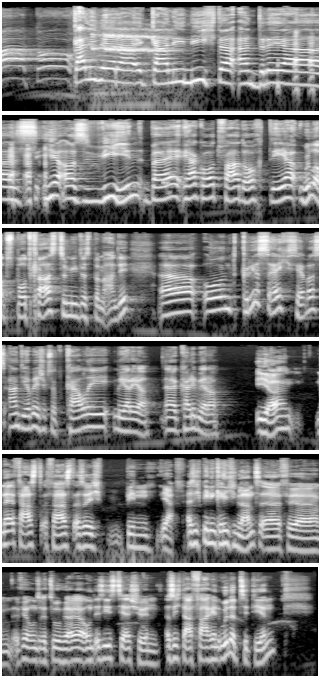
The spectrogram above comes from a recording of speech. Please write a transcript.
Fato! Kalimera, Kalinichter Andreas, hier aus Wien bei Herrgott, fahr doch, der Urlaubspodcast, zumindest beim Andi. Äh, und grüß euch, servus, Andi, habe ich schon gesagt, Kalimera, äh, Kalimera. Ja, Ne, fast, fast. Also ich bin, ja, also ich bin in Griechenland äh, für, für unsere Zuhörer und es ist sehr schön. Also ich darf Farin Urlaub zitieren.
